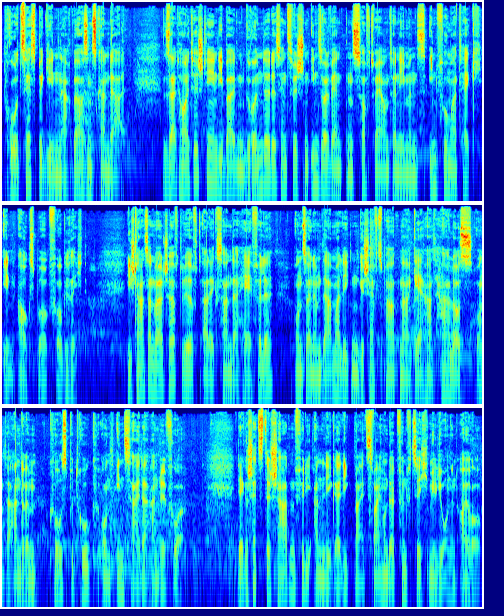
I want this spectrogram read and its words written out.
Prozessbeginn nach Börsenskandal. Seit heute stehen die beiden Gründer des inzwischen insolventen Softwareunternehmens Infomatec in Augsburg vor Gericht. Die Staatsanwaltschaft wirft Alexander Häfele und seinem damaligen Geschäftspartner Gerhard Harlos unter anderem Kursbetrug und Insiderhandel vor. Der geschätzte Schaden für die Anleger liegt bei 250 Millionen Euro.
